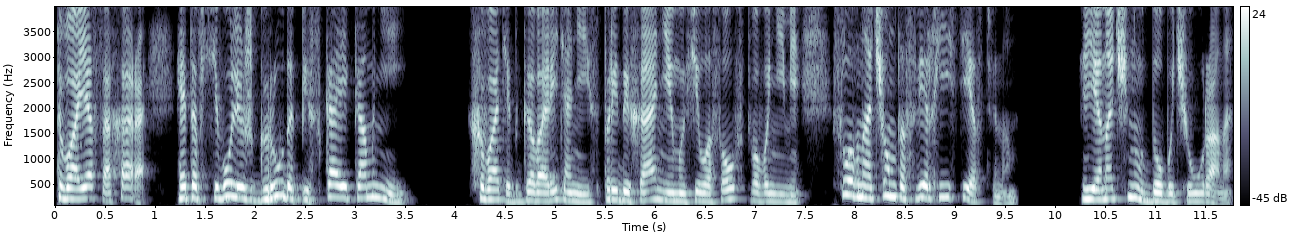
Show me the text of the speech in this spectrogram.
Твоя Сахара – это всего лишь груда песка и камней. Хватит говорить о ней с придыханием и философствованиями, словно о чем-то сверхъестественном. Я начну добычу урана,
